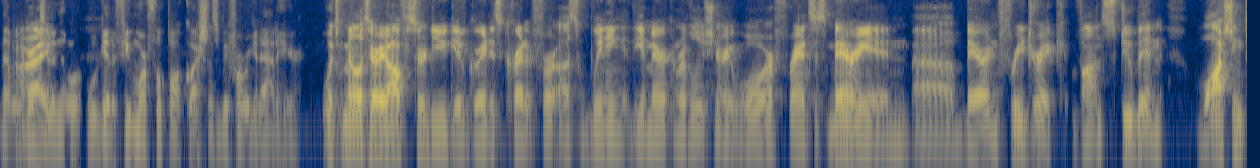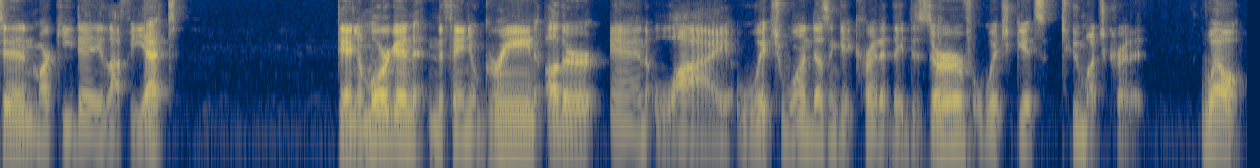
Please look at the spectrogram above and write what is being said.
that we'll All get right. to, and then we'll, we'll, get a few more football questions before we get out of here. Which military officer do you give greatest credit for us winning the American Revolutionary War? Francis Marion, uh, Baron Friedrich von Steuben, Washington, Marquis de Lafayette, Daniel Morgan, Nathanael Greene, other, and why? Which one doesn't get credit they deserve? Which gets too much credit? Well,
